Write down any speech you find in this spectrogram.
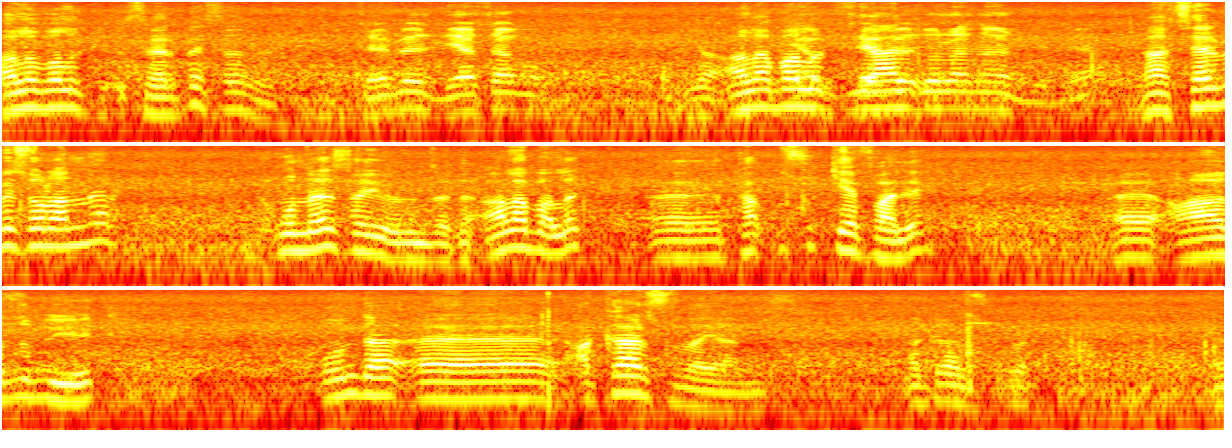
Alabalık serbest abi. Serbest yasak. Ya alabalık ya, yani serbest olanlar diyor ya. ha, serbest olanlar onları sayıyorum zaten. Alabalık, e, tatlı su kefali, e, ağzı büyük. Onda e, akarsuda yalnız. Akarsuda. E,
